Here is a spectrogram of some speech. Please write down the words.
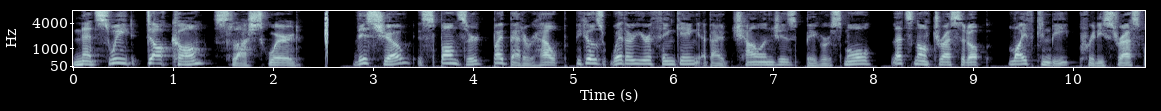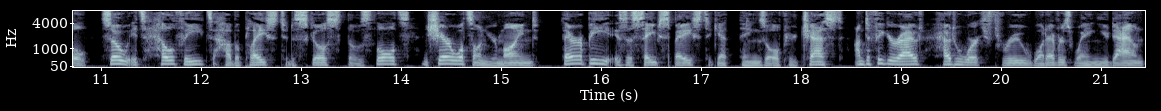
netsuite.com slash squared. This show is sponsored by BetterHelp because whether you're thinking about challenges big or small, let's not dress it up. Life can be pretty stressful, so it's healthy to have a place to discuss those thoughts and share what's on your mind. Therapy is a safe space to get things off your chest and to figure out how to work through whatever's weighing you down.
